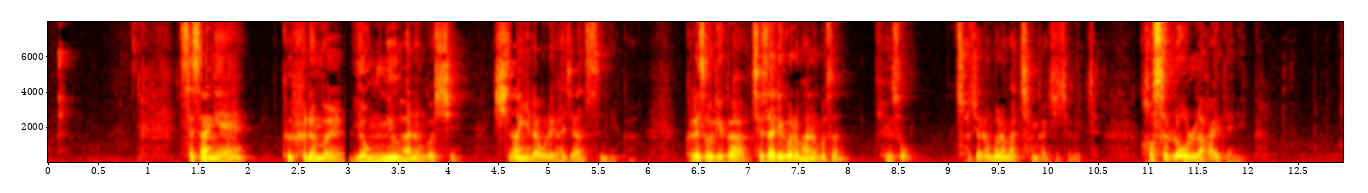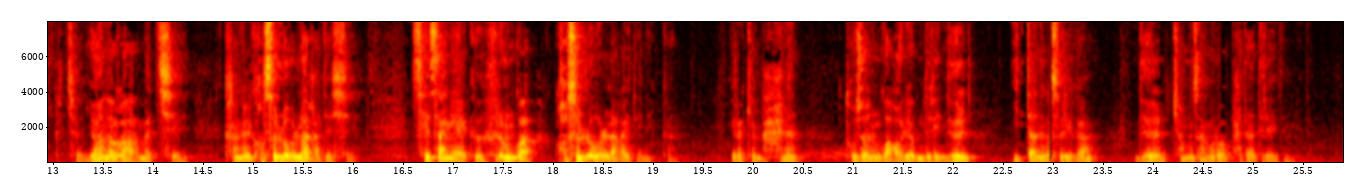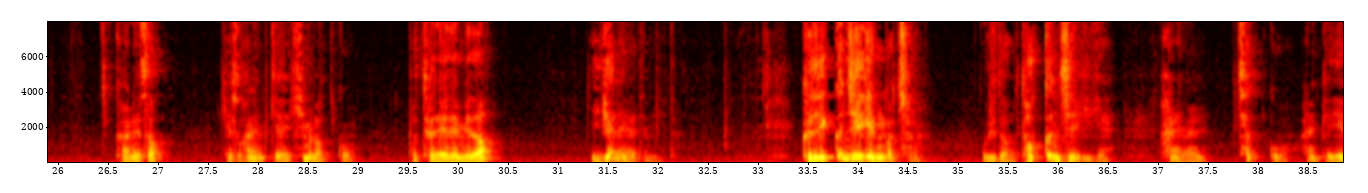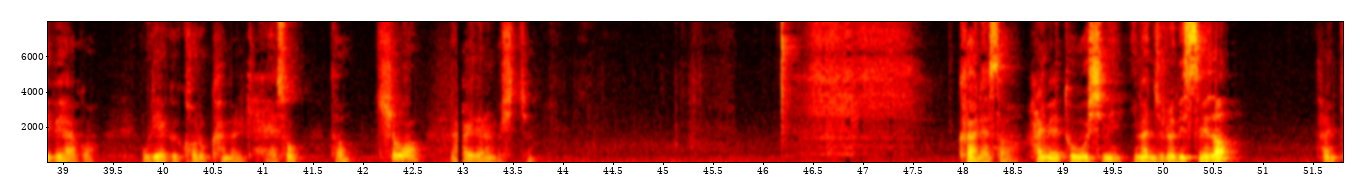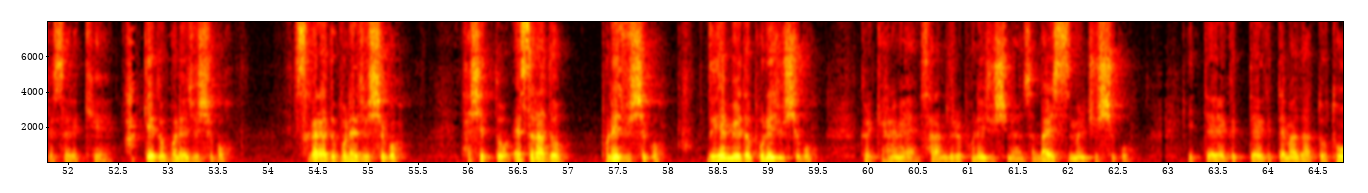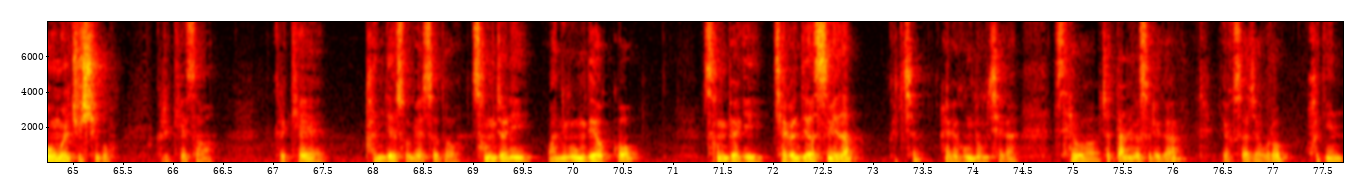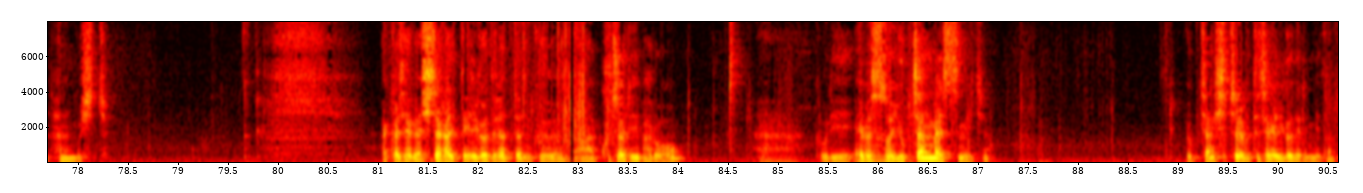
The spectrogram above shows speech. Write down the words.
세상의 그 흐름을 역류하는 것이 신앙이라고 우리가 하지 않습니까? 그래서 우리가 제자리 걸음하는 것은 계속 처지는 거나 마찬가지죠. 그렇죠? 거슬러 올라가야 되니까. 그렇죠? 연어가 마치 강을 거슬러 올라가듯이 세상의 그 흐름과 거슬러 올라가야 되니까 이렇게 많은 도전과 어려움들이 늘 있다는 것을 우리가 늘 정상으로 받아들여야 됩니다. 그 안에서 계속 하나님께 힘을 얻고 버텨내야 됩니다. 이겨내야 됩니다. 그들이 끈질긴 것처럼 우리도 더 끈질기게 하나님을 찾고 하나님께 예배하고 우리의 그 거룩함을 계속 더 키워 나가야 되는 것이죠. 그 안에서 하나님의 도우심이 임한 줄을 믿습니다. 하나님께서 이렇게 학계도 보내주시고 스가랴도 보내주시고 다시 또 에스라도 보내주시고 느헤미야도 보내주시고 그렇게 하나님의 사람들을 보내주시면서 말씀을 주시고 이때 그때 그때마다 또 도움을 주시고 그렇게 해서 그렇게 반대 속에서도 성전이 완공되었고 성벽이 재건되었습니다. 그렇죠? 하나님의 공동체가 세워졌다는 것을 우리가 역사적으로 확인하는 것이죠. 아까 제가 시작할 때 읽어드렸던 그 아, 구절이 바로 우리 에베소서 6장 말씀이죠. 6장 10절부터 제가 읽어드립니다.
